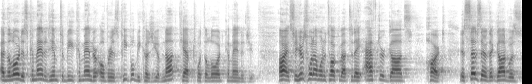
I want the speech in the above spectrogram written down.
and the Lord has commanded him to be commander over his people because you have not kept what the Lord commanded you. All right, so here's what I want to talk about today after God's heart. It says there that God was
